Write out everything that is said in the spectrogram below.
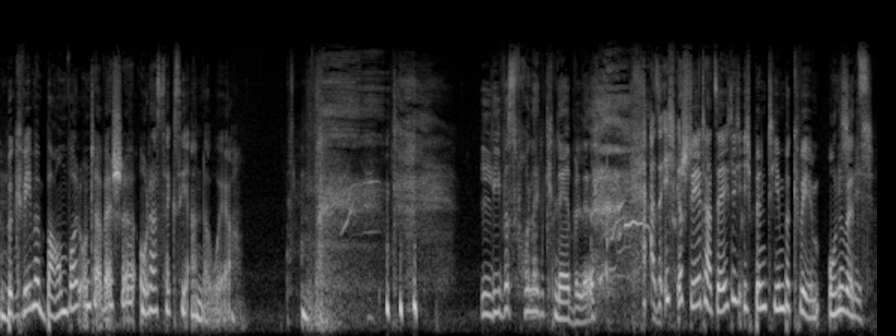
Bequeme Baumwollunterwäsche oder sexy Underwear? Liebes Fräulein Knäbele. Also ich gestehe tatsächlich, ich bin Team bequem. Ohne Ich Witz. nicht.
